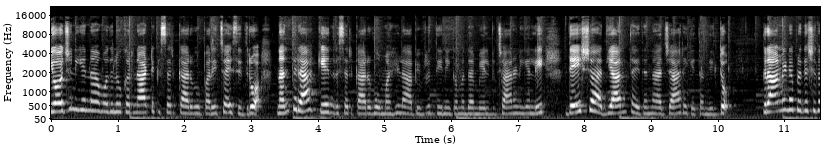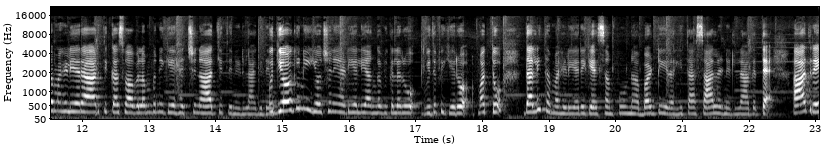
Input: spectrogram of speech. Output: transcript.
ಯೋಜನೆಯನ್ನು ಮೊದಲು ಕರ್ನಾಟಕ ಸರ್ಕಾರವು ಪರಿಚಯಿಸಿದ್ರು. ನಂತರ ಕೇಂದ್ರ ಸರ್ಕಾರವು ಮಹಿಳಾ ಅಭಿವೃದ್ಧಿ ನಿಗಮದ ಮೇಲ್ವಿಚಾರಣೆಯಲ್ಲಿ ದೇಶಾದ್ಯಂತ ಇದನ್ನು ಜಾರಿಗೆ ತಂದಿತ್ತು. ಗ್ರಾಮೀಣ ಪ್ರದೇಶದ ಮಹಿಳೆಯರ ಆರ್ಥಿಕ ಸ್ವಾವಲಂಬನೆಗೆ ಹೆಚ್ಚಿನ ಆದ್ಯತೆ ನೀಡಲಾಗಿದೆ. ಉದ್ಯೋಗಿನಿ ಯೋಜನೆ ಅಡಿಯಲ್ಲಿ ಅಂಗವಿಕಲರು, ವಿಧವೆಯರು ಮತ್ತು ದಲಿತ ಮಹಿಳೆಯರಿಗೆ ಸಂಪೂರ್ಣ ಬಡ್ಡಿ ರಹಿತ ಸಾಲ ನೀಡಲಾಗುತ್ತೆ. ಆದರೆ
